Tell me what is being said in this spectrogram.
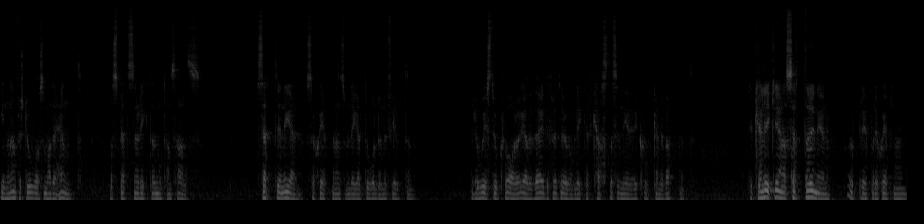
Innan han förstod vad som hade hänt var spetsen riktad mot hans hals. Sätt dig ner, sa skepnaden som legat dold under filten. Rui stod kvar och övervägde för ett ögonblick att kasta sig ner i det kokande vattnet. Du kan lika gärna sätta dig ner, upprepade skepnaden.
